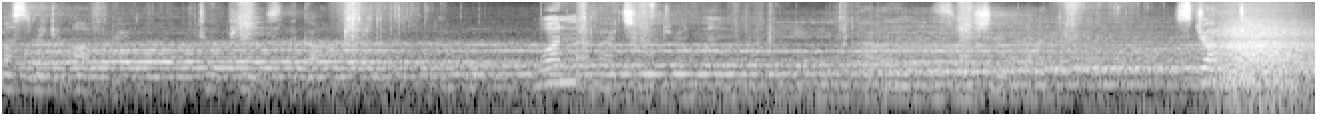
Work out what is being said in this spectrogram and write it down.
must make an offering to appease the god. One of our children, our own flesh and blood, struck down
